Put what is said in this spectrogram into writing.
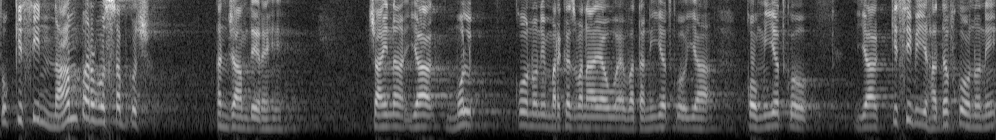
تو کسی نام پر وہ سب کچھ انجام دے رہے ہیں۔ چائنا یا ملک کو انہوں نے مرکز بنایا ہوا ہے، وطنیت کو یا قومیت کو یا کسی بھی ہدف کو انہوں نے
